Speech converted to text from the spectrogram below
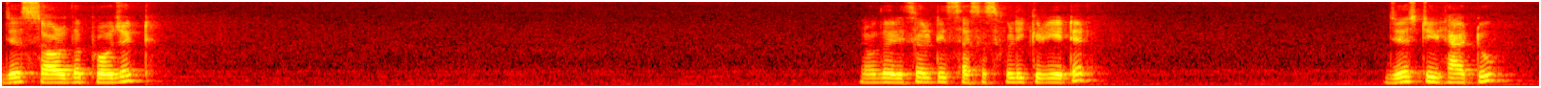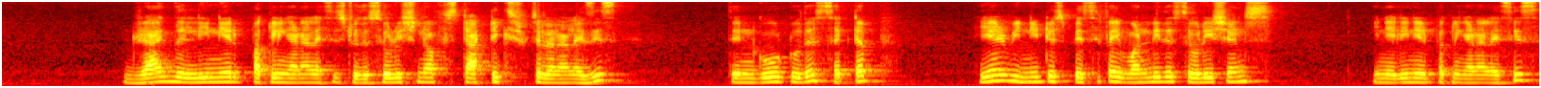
just solve the project? Now the result is successfully created. Just you have to drag the linear buckling analysis to the solution of static structural analysis then go to the setup. Here we need to specify only the solutions in a linear buckling analysis.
